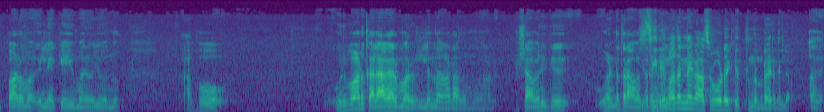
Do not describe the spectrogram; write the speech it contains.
ഇപ്പാണ് ഇല്ല കെ യു മനോജ് വന്നു. അപ്പോൾ ഒരുപാട് കലാകാരന്മാരില്ല നാടാണ് നമ്മുടെ നാട്. പക്ഷെ അവർക്ക് വേണ്ടത്ര അവസരം സിനിമ തന്നെ കാസർഗോഡേക്ക് എത്തുന്നുണ്ടായിരുന്നില്ല. അതെ.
